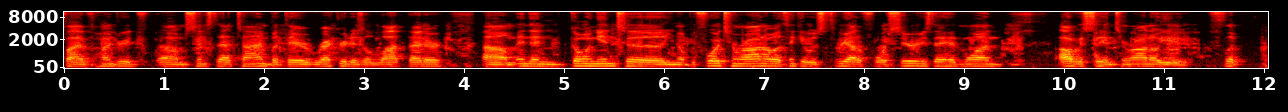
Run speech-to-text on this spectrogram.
500 um, since that time, but their record is a lot better. Um, and then going into you know before Toronto, I think it was three out of four series they had won. Obviously, in Toronto, you flip a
